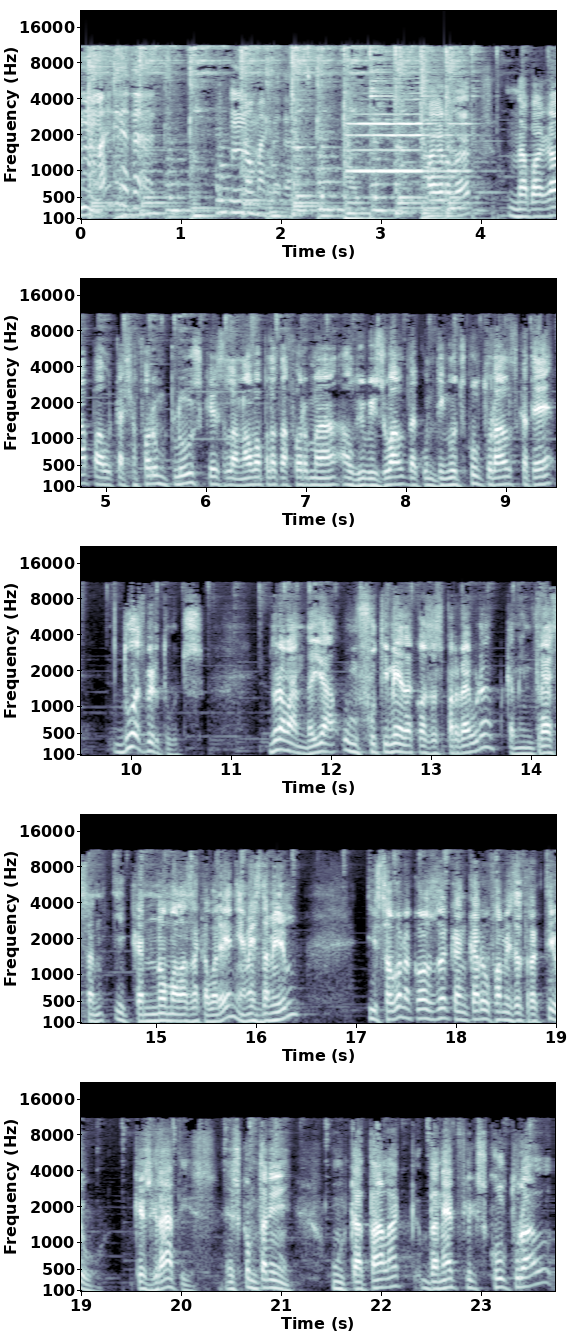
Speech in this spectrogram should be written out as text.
M'ha agradat. No m'ha agradat. M'ha agradat navegar pel CaixaForum Plus, que és la nova plataforma audiovisual de continguts culturals que té dues virtuts. D'una banda, hi ha un fotimer de coses per veure, que m'interessen i que no me les acabaré, n'hi ha més de mil, i segona cosa, que encara ho fa més atractiu, que és gratis. És com tenir un catàleg de Netflix cultural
